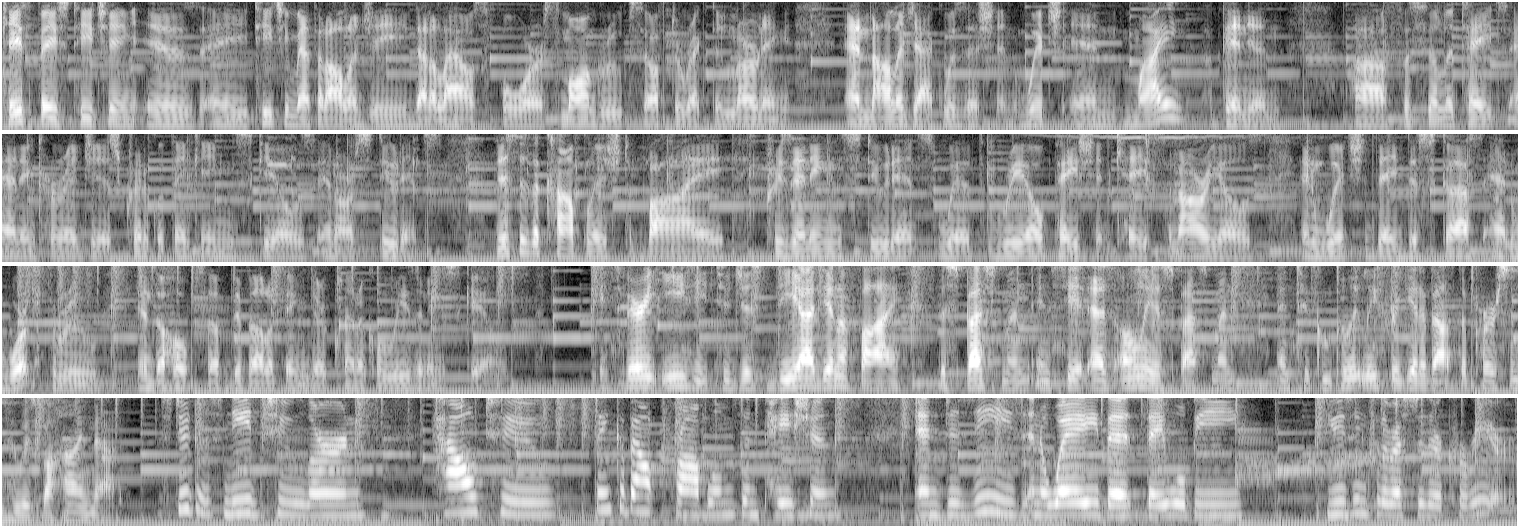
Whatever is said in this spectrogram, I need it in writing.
Case-based teaching is a teaching methodology that allows for small group self-directed learning and knowledge acquisition, which in my opinion uh, facilitates and encourages critical thinking skills in our students. This is accomplished by presenting students with real patient case scenarios in which they discuss and work through in the hopes of developing their clinical reasoning skills. It's very easy to just de-identify the specimen and see it as only a specimen and to completely forget about the person who is behind that. Students need to learn how to think about problems and patients and disease in a way that they will be using for the rest of their careers.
